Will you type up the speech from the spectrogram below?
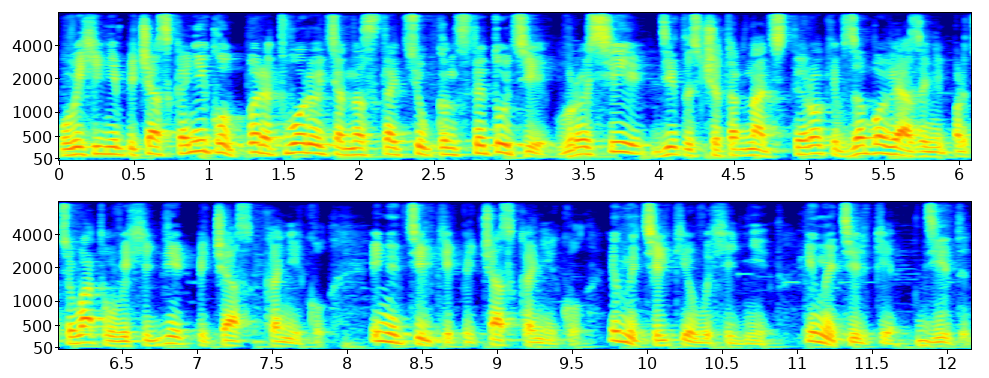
у вихідні під час канікул, перетворюється на статтю Конституції. В Росії діти з 14 років зобов'язані працювати у вихідні під час канікул. І не тільки під час канікул, і не тільки у вихідні, і не тільки діти.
